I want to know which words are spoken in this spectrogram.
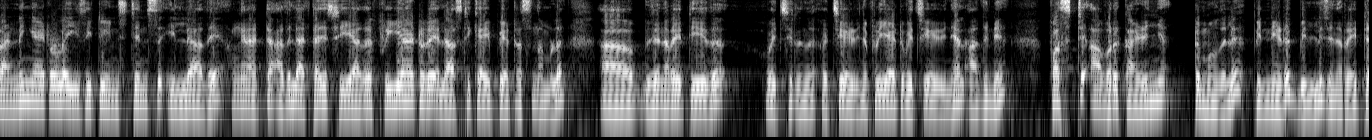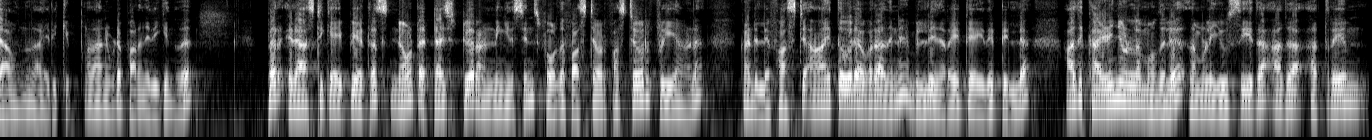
റണ്ണിങ് ആയിട്ടുള്ള ഈസി ടു ഇൻസ്റ്റൻസ് ഇല്ലാതെ അങ്ങനെ അറ്റാ അതിൽ അറ്റാച്ച് ചെയ്യാതെ ഫ്രീ ആയിട്ടൊരു എലാസ്റ്റിക് ഐ പി അഡ്രസ്സ് നമ്മൾ ജനറേറ്റ് ചെയ്ത് വെച്ചിരുന്ന് വെച്ച് കഴിഞ്ഞ് ഫ്രീ ആയിട്ട് വെച്ച് കഴിഞ്ഞാൽ അതിന് ഫസ്റ്റ് അവർ കഴിഞ്ഞിട്ട് മുതൽ പിന്നീട് ബില്ല് ജനറേറ്റ് ആവുന്നതായിരിക്കും. അതാണ് ഇവിടെ പറഞ്ഞിരിക്കുന്നത്. Per elastic I P address not attach to running instance for the first hour first hour free ആണ്. കണ്ടില്ലേ? ഫസ്റ്റ് ആദ്യത്തെ ഒരു അവർ അതിന് ബില്ല് ജനറേറ്റ് ചെയ്തിട്ടില്ല. അത് കഴിഞ്ഞുള്ള മുതൽ നമ്മൾ യൂസ് ചെയ്ത അത് അത്രയും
